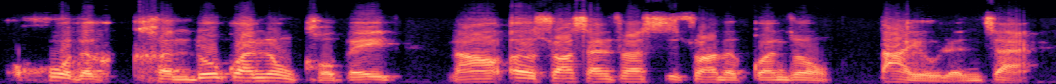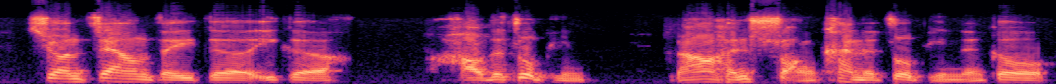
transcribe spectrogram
获得很多观众口碑，然后二刷、三刷、四刷的观众大有人在。希望这样的一个一个好的作品，然后很爽看的作品，能够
